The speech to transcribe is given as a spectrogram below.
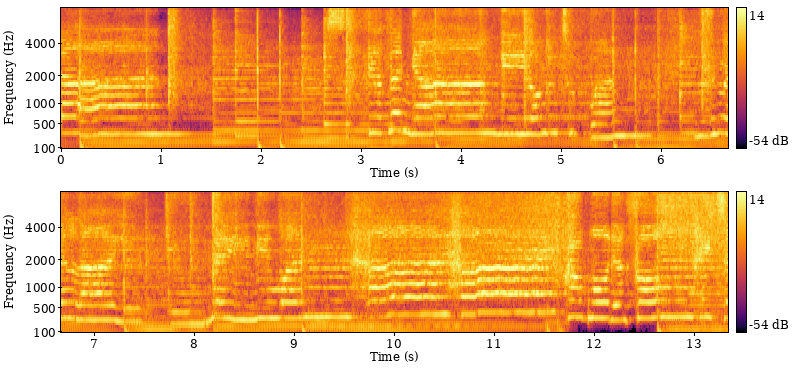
ด้านสุดเรียบและงามนิยมทุกวันเหมือนเวลาหยุดอยู่ไม่มีวันหายหายรูปโมเดิร์นฟรอมให้ใจ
